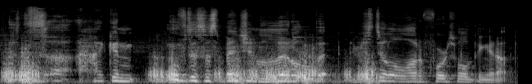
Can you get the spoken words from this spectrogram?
uh, I can move the suspension a little, but there's still a lot of force holding it up.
